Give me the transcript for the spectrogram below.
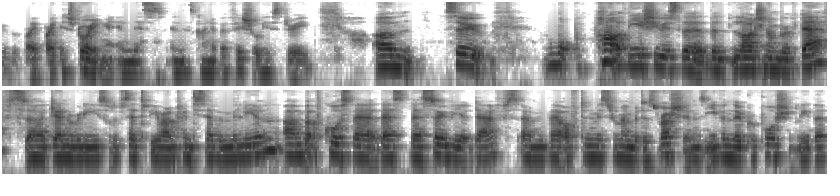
over by, by destroying it in this in this kind of official history. Um, so what, part of the issue is the the large number of deaths, uh, generally sort of said to be around 27 million. Um, but of course, they're, they're, they're Soviet deaths, and they're often misremembered as Russians, even though proportionally the,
